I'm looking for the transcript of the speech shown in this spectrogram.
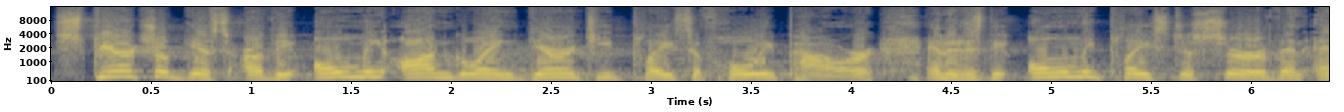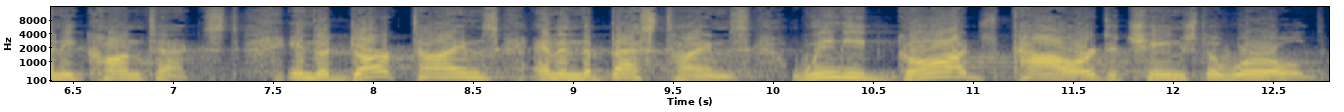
Spiritual gifts are the only ongoing guaranteed place of holy power, and it is the only place to serve in any context. In the dark times and in the best times, we need God's power to change the world.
